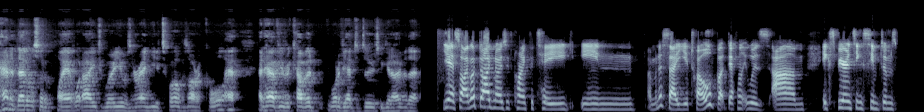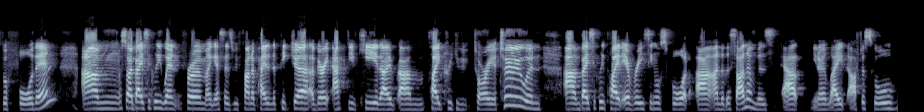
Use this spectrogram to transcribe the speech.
how did that all sort of play out? What age were you? Was it around year 12, as I recall? How, and how have you recovered? What have you had to do to get over that? Yeah, so I got diagnosed with chronic fatigue in, I'm going to say year 12, but definitely was um, experiencing symptoms before then. Um, so I basically went from, I guess, as we've kind of painted the picture, a very active kid. I um, played Cricket Victoria too and um, basically played every single sport uh, under the sun and was out, you know, late after school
